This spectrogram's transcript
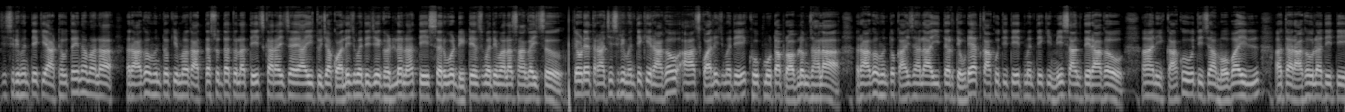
राजेश्री म्हणते की आठवतंय ना मला? राघव म्हणतो की मग आत्तासुद्धा तुला तेच करायचं आहे आई? तुझ्या कॉलेजमध्ये जे घडलं ना ते सर्व डिटेल्समध्ये मला सांगायचं. तेवढ्यात राजेश्री म्हणते की राघव आज कॉलेजमध्ये खूप मोठा प्रॉब्लेम झाला. राघव म्हणतो काय झाला आई? तर तेवढ्यात काकू तिथे येत म्हणते की मी सांगते राघव. आणि काकू तिचा मोबाईल आता राघवला देते.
